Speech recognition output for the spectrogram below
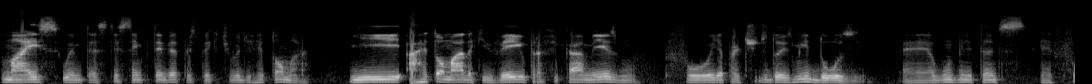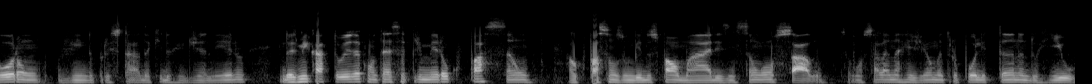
mas o MTST sempre teve a perspectiva de retomar. E a retomada que veio para ficar mesmo foi a partir de 2012. É, alguns militantes é, foram vindo para o estado aqui do Rio de Janeiro. Em 2014 acontece a primeira ocupação, a ocupação Zumbi dos Palmares, em São Gonçalo. São Gonçalo é na região metropolitana do Rio.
